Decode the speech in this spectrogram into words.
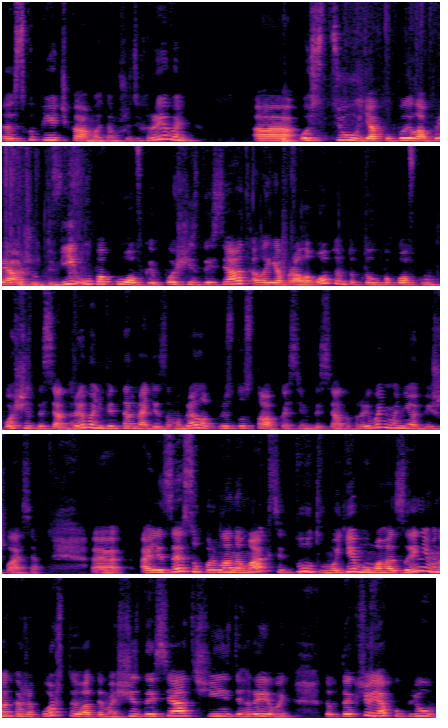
е, з копійочками, там щось гривень. Ось цю я купила пряжу дві упаковки по 60, але я брала оптом, тобто упаковку по 60 гривень. В інтернеті замовляла, плюс доставка 70 гривень мені обійшлася. Е, Alize Superlana Maxi тут в моєму магазині вона каже, коштуватиме 66 гривень. Тобто, якщо я куплю,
